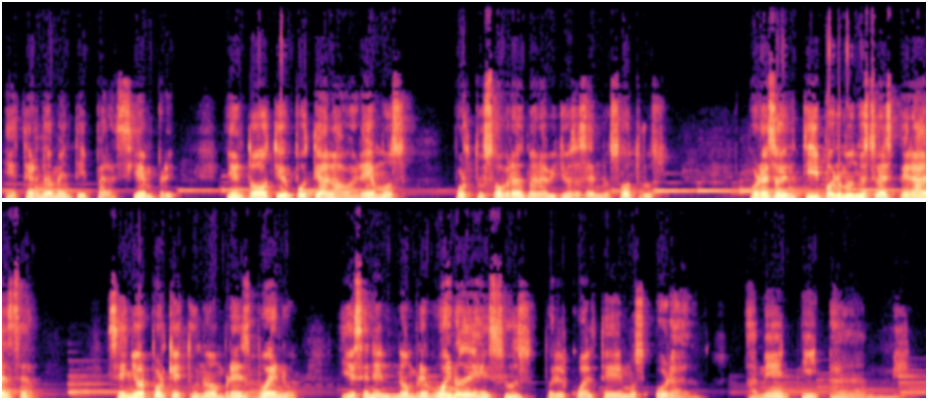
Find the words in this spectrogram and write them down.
eternamente y para siempre, y en todo tiempo te alabaremos por tus obras maravillosas en nosotros. Por eso en ti ponemos nuestra esperanza, Señor, porque tu nombre es bueno, y es en el nombre bueno de Jesús por el cual te hemos orado. Amén y amén.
